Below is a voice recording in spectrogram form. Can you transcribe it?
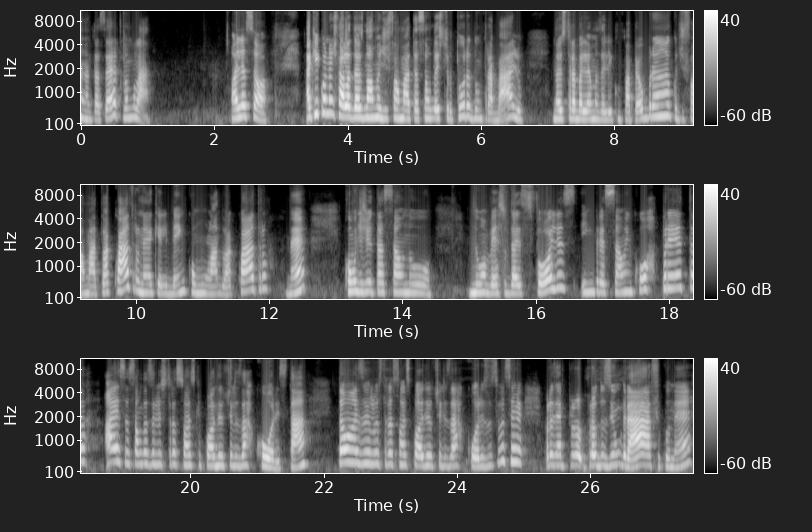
tá certo? Vamos lá. Olha só, aqui quando a gente fala das normas de formatação da estrutura de um trabalho, Nós trabalhamos ali com papel branco de formato A4, né? Aquele bem comum lá do A4, né? Com digitação no, no anverso das folhas e impressão em cor preta, à exceção das ilustrações que podem utilizar cores, tá? Então, as ilustrações podem utilizar cores. Se você, por exemplo, produzir um gráfico, né?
